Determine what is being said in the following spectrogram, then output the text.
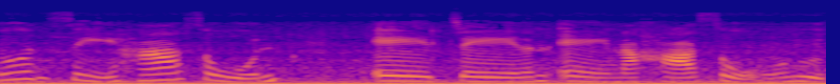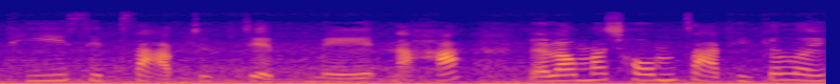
รุ่น 450 AJ นั่นเองนะคะ สูงอยู่ที่ 13.7 เมตรนะคะ เดี๋ยวเรามาชมสาธิตกันเลย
